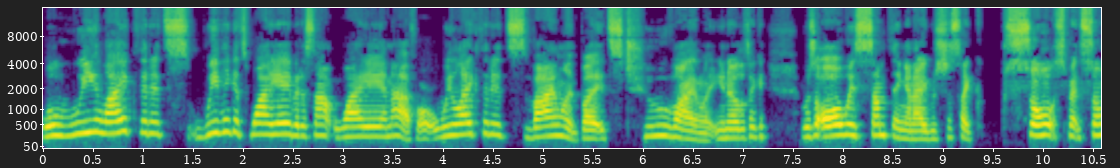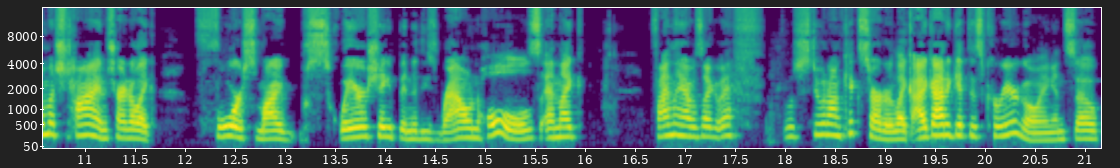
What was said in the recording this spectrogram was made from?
well, we like that it's, we think it's YA, but it's not YA enough. Or we like that it's violent, but it's too violent. You know, it's like, it was always something. And I was just like, so, spent so much time trying to like force my square shape into these round holes. And like, finally I was like, eh, let's just do it on Kickstarter. Like I got to get this career going. And so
